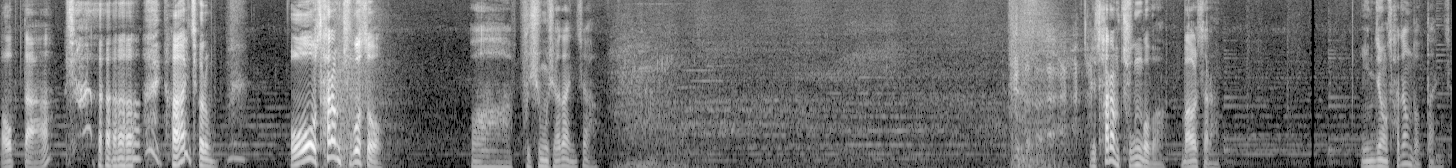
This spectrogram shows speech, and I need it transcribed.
없다. 아, 저런. 오, 사람 죽었어. 와, 부시무시하다, 진짜. 이 사람 죽은 거 봐. 마을 사람. 인정 사정도 없다, 진짜.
